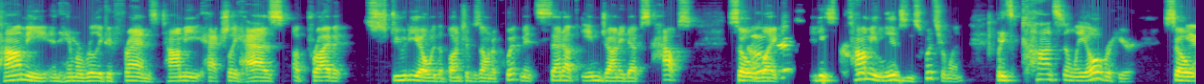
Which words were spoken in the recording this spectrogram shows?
Tommy and him are really good friends. Tommy actually has a private studio with a bunch of his own equipment set up in Johnny Depp's house. So, like, Okay. because Tommy lives in Switzerland, but he's constantly over here. So Yeah.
